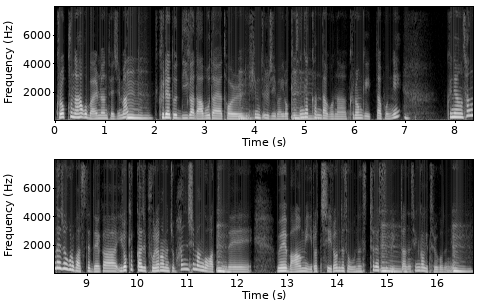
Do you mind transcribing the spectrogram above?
그렇구나 하고 말면 되지만 음. 그래도 네가 나보다야 덜 음. 힘들지 막 이렇게 음. 생각한다거나 그런 게 있다 보니 음. 그냥 상대적으로 봤을 때 내가 이렇게까지 불행하면 좀 한심한 것 같은데 왜 마음이 이렇지 이런 데서 오는 스트레스도 음. 있다는 생각이 들거든요. 음.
